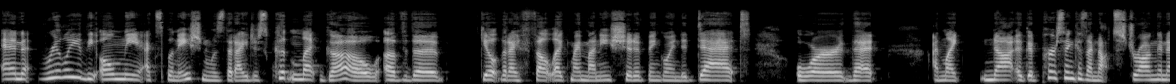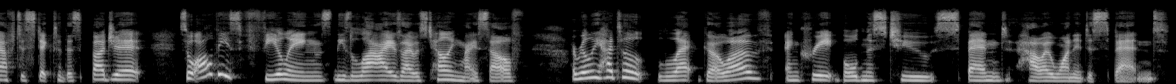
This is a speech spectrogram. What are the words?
And really, the only explanation was that I just couldn't let go of the guilt that I felt like my money should have been going to debt or that I'm like not a good person because I'm not strong enough to stick to this budget. So all these feelings, these lies I was telling myself, I really had to let go of and create boldness to spend how I wanted to spend.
